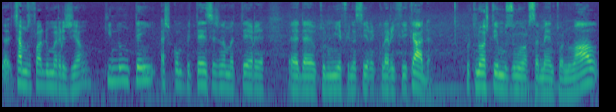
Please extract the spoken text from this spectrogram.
estamos a falar de uma região que não tem as competências na matéria eh, da autonomia financeira clarificada, porque nós temos um orçamento anual,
